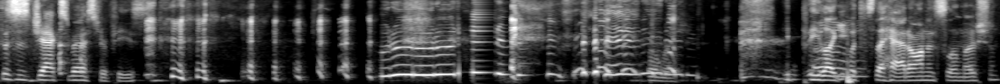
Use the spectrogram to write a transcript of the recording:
This is Jack's masterpiece. Oh he, he like um, puts the hat on in slow motion.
